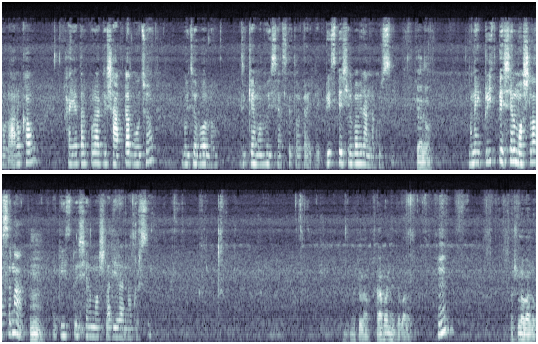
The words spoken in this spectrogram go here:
বলো আরও খাও। খাইয়ে তারপর আগে স্বাদটা বোঝো বুঝে বলো যে কেমন হয়েছে আজকে তরকারিটা। একটু স্পেশালভাবে রান্না করছি। কেন? মানে একটু স্পেশাল মশলা আছে না? একটু স্পেশাল মশলা দিয়ে রান্না করছি। মশলা খারাপ হয়নি তো ভালো? হুম? মশলা ভালো?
